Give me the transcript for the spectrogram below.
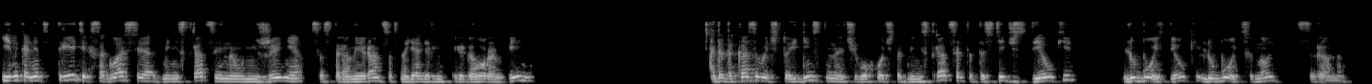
И, наконец, в-третьих, согласие администрации на унижение со стороны иранцев на ядерных переговорах в Вене. Это доказывает, что единственное, чего хочет администрация, это достичь сделки, любой сделки, любой ценой с Ираном.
